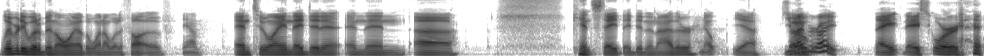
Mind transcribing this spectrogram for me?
Liberty would have been the only other one I would have thought of. Yeah. And Tulane, they didn't. And then uh, Kent State, they didn't either. Nope. Yeah. So- you might be right. They they scored kind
